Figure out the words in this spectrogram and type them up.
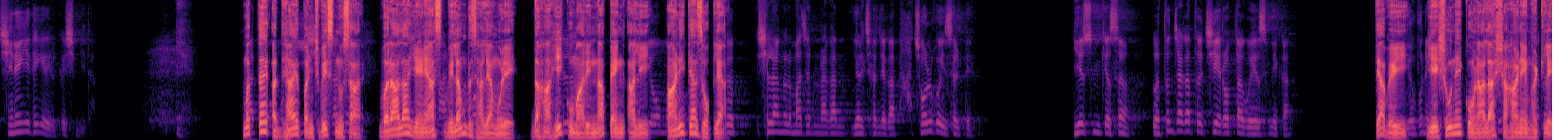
진행이 되게 될 것입니다. मत्तय अध्याय पंचवीस नुसार वराला येण्यास विलंब झाल्यामुळे दहाही कुमारींना पेंग आली आणि त्या झोपल्या 그 신랑을 맞으러 나간 열 처제가 다 졸고 있을 때 예수님께서 त्यावेळी येशूने कोणाला शहाणे म्हटले?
